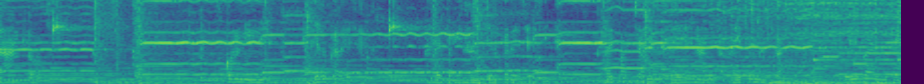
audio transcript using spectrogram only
దాంట్లో కొన్ని జీలకర్ర వేసేయాలి. అంటే తగిన జీలకర్ర వేసేసి అది కొంచెం వేసినాక అయిపోయినాక ఉల్లిపాయలు ఉంటాయి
